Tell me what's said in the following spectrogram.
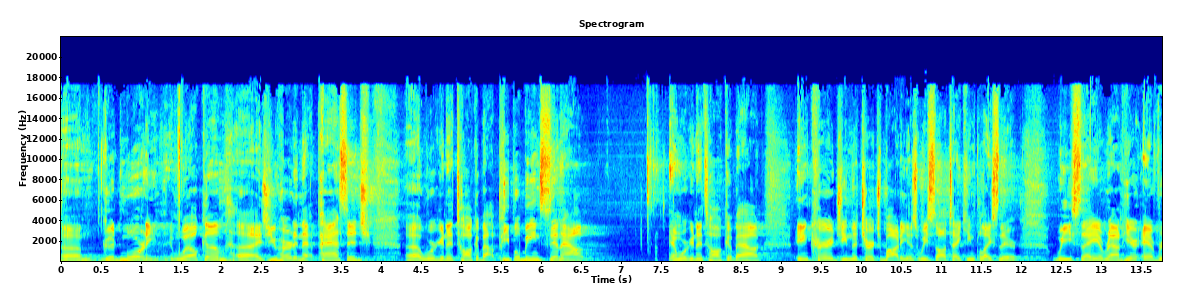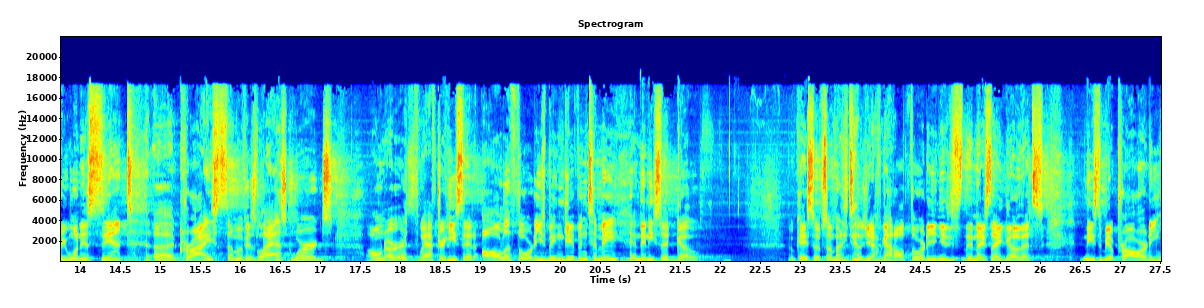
Um, good morning and welcome. Uh, as you heard in that passage, uh, we're going to talk about people being sent out, and we're going to talk about encouraging the church body as we saw taking place there. We say around here, everyone is sent. Uh, Christ, some of his last words on earth after he said, All authority's been given to me, and then he said, Go. Okay, so if somebody tells you I've got authority and you, then they say go, that needs to be a priority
